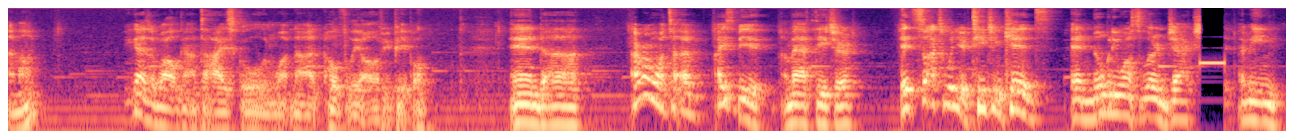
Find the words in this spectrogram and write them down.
I'm on. You guys have all gone to high school and whatnot, hopefully all of you people. And uh, I remember one time, I used to be a math teacher. It sucks when you're teaching kids and nobody wants to learn jack shit. I mean,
